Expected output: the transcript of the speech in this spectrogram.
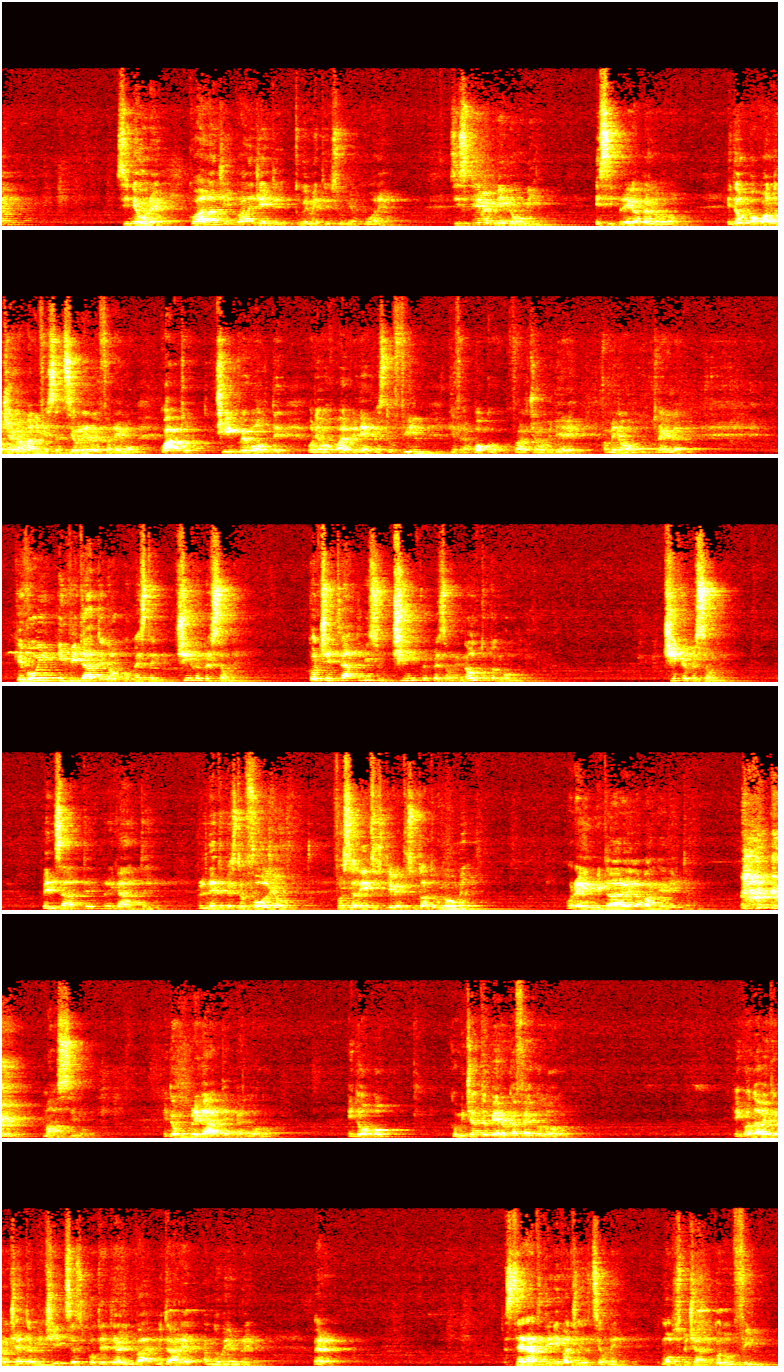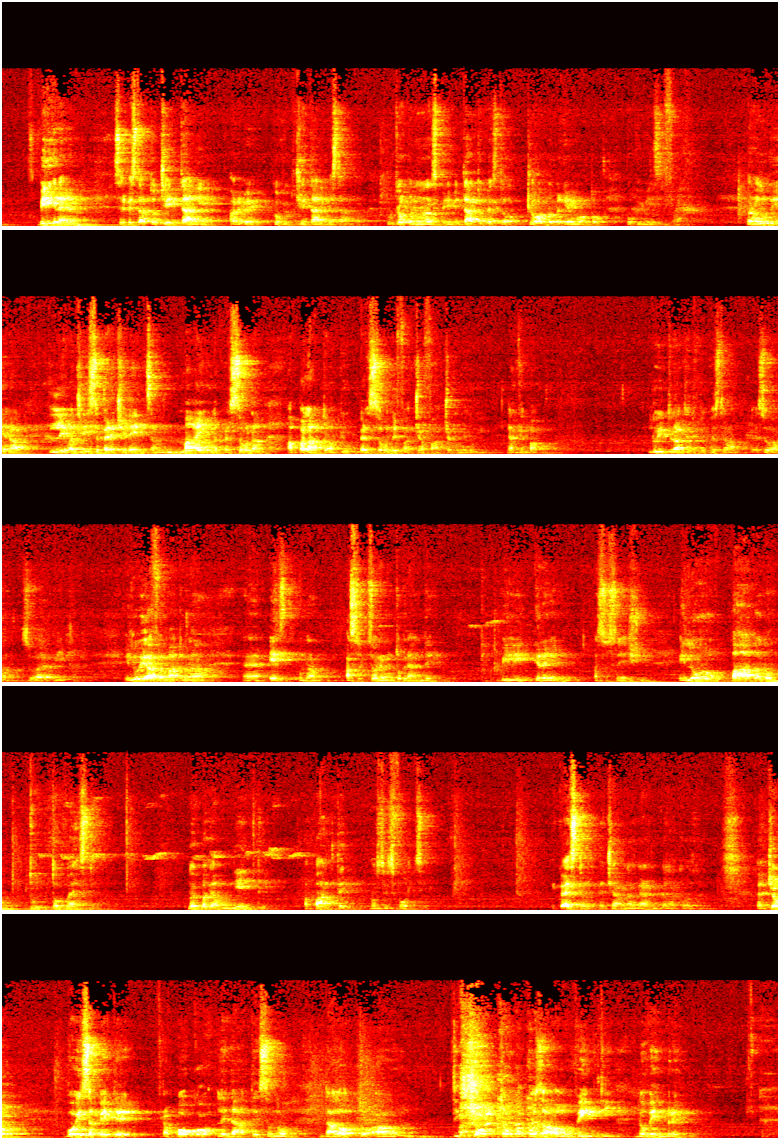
Signore, quale, quale gente tu mi metti sul mio cuore? Si scrive qui i nomi e si prega per loro e dopo quando c'è una manifestazione noi faremo 4-5 volte, vogliamo vedere questo film che fra poco facciamo vedere, almeno un trailer, che voi invitate dopo queste cinque persone. Concentratevi su cinque persone, non tutto il mondo. Cinque persone. Pensate, pregate, prendete questo foglio, forse all'inizio scrivete soltanto un nome. Vorrei invitare la Margherita, Massimo, e dopo pregate per loro. E dopo cominciate a bere un caffè con loro. E quando avete una certa amicizia si potete invitare a novembre per serate di evangelizzazione molto speciali con un film. Billy Graham sarebbe stato cent'anni, avrebbe compiuto cent'anni quest'anno. Purtroppo non ha sperimentato questo giorno perché è morto pochi mesi fa. Però lui era l'evangelista per eccellenza, mai una persona ha parlato a più persone faccia a faccia come lui, neanche Papa lui durante tutta questa sua, sua vita. E lui ha formato un'associazione una molto grande, Billy Graham Association, e loro pagano tutto questo. Noi paghiamo niente, a parte i nostri sforzi. Questo è una gran bella cosa. Perciò voi sapete, fra poco le date sono dall'8 al 18, qualcosa al 20 novembre,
